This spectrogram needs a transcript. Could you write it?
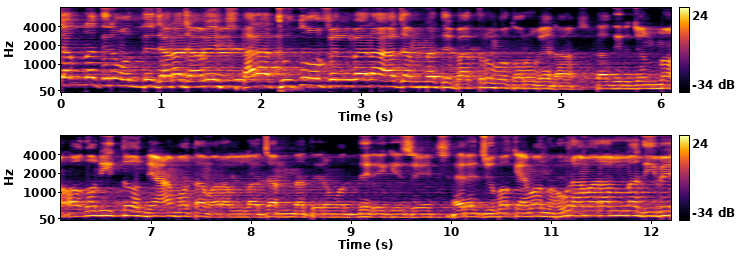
জান্নাতের মধ্যে যারা যাবে, তারা থুতু ফেলবে না, জান্নাতে বাথরুমও করবে না। তাদের জন্য অগণিত নিয়ামত আমার আল্লাহ জান্নাতের মধ্যে রেখেছে। আরে যুবক, এমন হুর আমার আল্লাহ দিবে,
